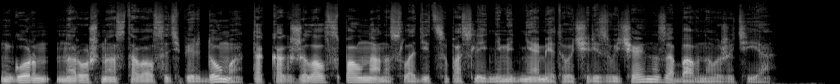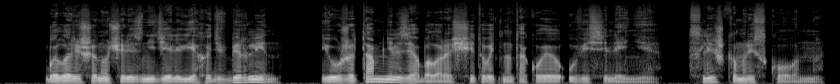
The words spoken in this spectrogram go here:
Горн нарочно оставался теперь дома, так как желал сполна насладиться последними днями этого чрезвычайно забавного жития. Было решено через неделю ехать в Берлин, и уже там нельзя было рассчитывать на такое увеселение. Слишком рискованно.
